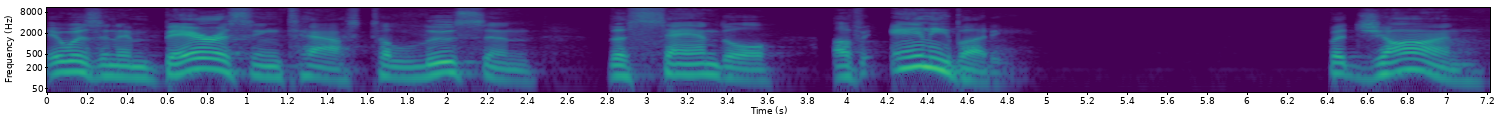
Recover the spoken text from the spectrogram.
It was an embarrassing task to loosen the sandal of anybody. But John,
